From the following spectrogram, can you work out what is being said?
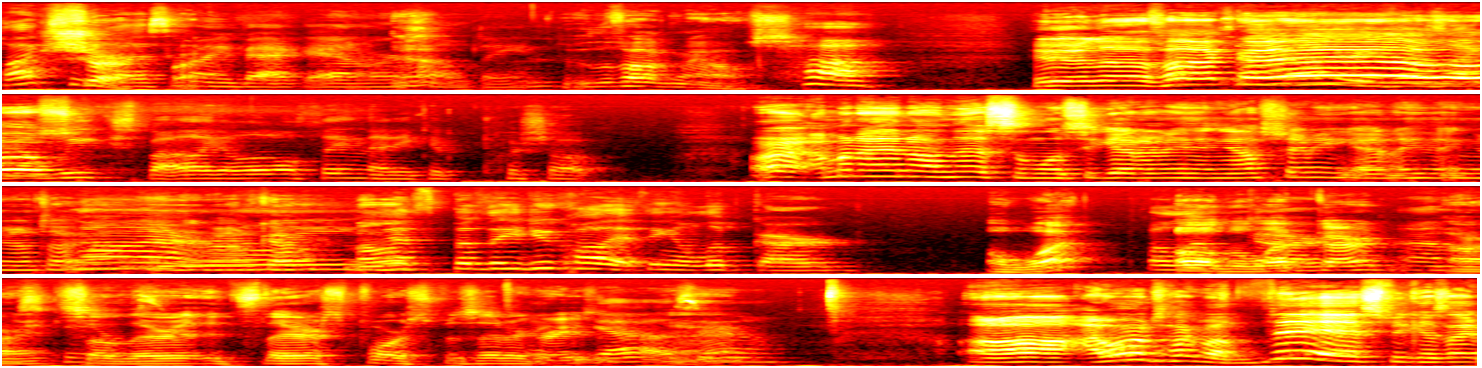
plexiglass Sure, right. coming back at them or Yeah. something. Who the fuck knows? Huh. Who the fuck if there's like knows? a weak spot, like a little thing that he could push up. All right, I'm gonna end on this unless you got anything else, Jamie. You got anything you want to talk about? Anything you wanna cover? really. Nothing? That's, but they do call that thing a lip guard. A what? A oh, lip the guard lip guard. on All those so cans. there it's there for a specific I reason. guess, All yeah. right. Uh, I want to talk about this because I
